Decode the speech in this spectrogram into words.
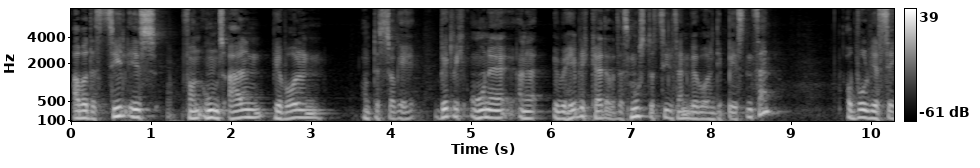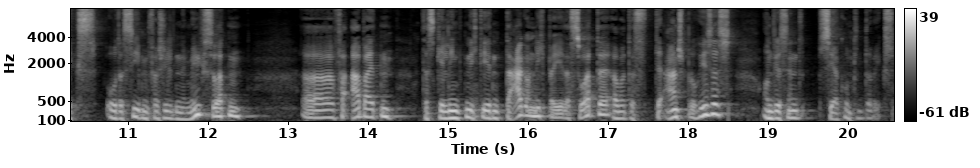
aber das Ziel ist von uns allen, wir wollen, und das sage ich wirklich ohne eine Überheblichkeit, aber das muss das Ziel sein, wir wollen die Besten sein, obwohl wir sechs oder sieben verschiedene Milchsorten äh, verarbeiten. Das gelingt nicht jeden Tag und nicht bei jeder Sorte, aber das, der Anspruch ist es und wir sind sehr gut unterwegs.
